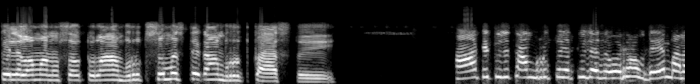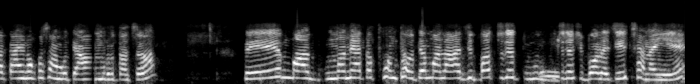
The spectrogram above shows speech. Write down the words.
पेलेला माणूस आहो तुला अमृत समजते का अमृत काय असतंय हा ते तुझं अमृत तुझ्या तुझ्याजवळ राहू दे मला काय नको सांगू त्या अमृताचं ते म- मग मी आता फोन ठेवते मला अजिबात तुझ्या तुझ्याशी बोलायची इच्छा नाहीये.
